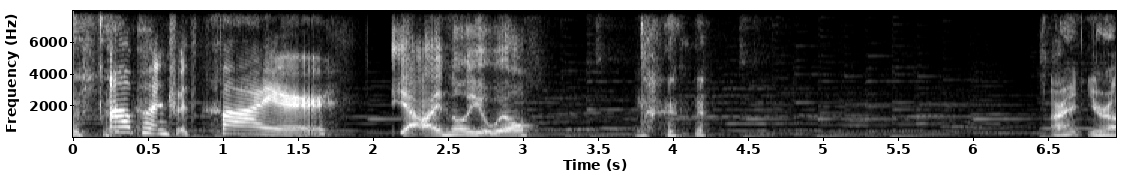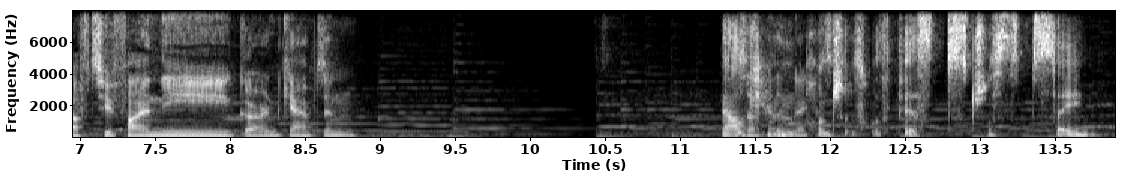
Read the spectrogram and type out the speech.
I'll punch with fire. yeah, I know you will. All right, you're off to find the guard captain. Val Is that the can next- punches with fists, just saying.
